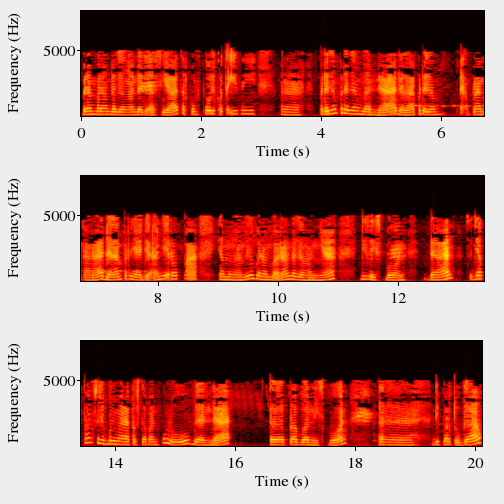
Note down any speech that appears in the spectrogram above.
Barang-barang dagangan dari Asia terkumpul di kota ini. Nah, pedagang-pedagang Belanda adalah pedagang perantara dalam perniagaan di Eropa yang mengambil barang-barang dagangannya di Lisbon. Dan sejak tahun 1580 Belanda eh, pelabuhan Lisbon eh, di Portugal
